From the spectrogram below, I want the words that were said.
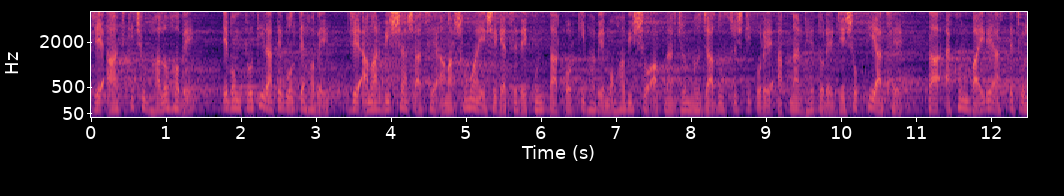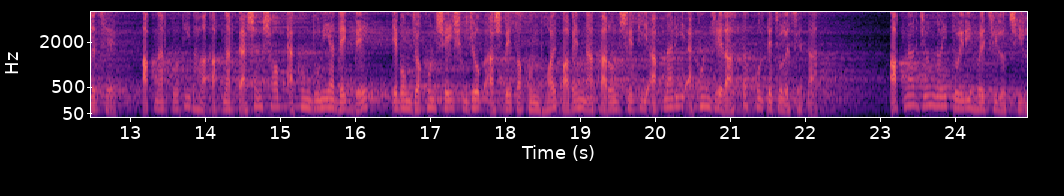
যে, আজ কিছু ভালো হবে এবং প্রতি রাতে বলতে হবে যে আমার বিশ্বাস আছে, আমার সময় এসে গেছে, দেখুন তারপর কীভাবে মহাবিশ্ব আপনার জন্য জাদু সৃষ্টি করে আপনার ভেতরে যে শক্তি আছে তা এখন বাইরে আসতে চলেছে। আপনার প্রতিভা, আপনার প্যাশন সব এখন দুনিয়া দেখবে এবং যখন সেই সুযোগ আসবে তখন ভয় পাবেন না কারণ সেটি আপনারই এখন যে রাস্তা খুলতে চলেছে তা আপনার জন্যই তৈরি হয়েছিল, ছিল।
